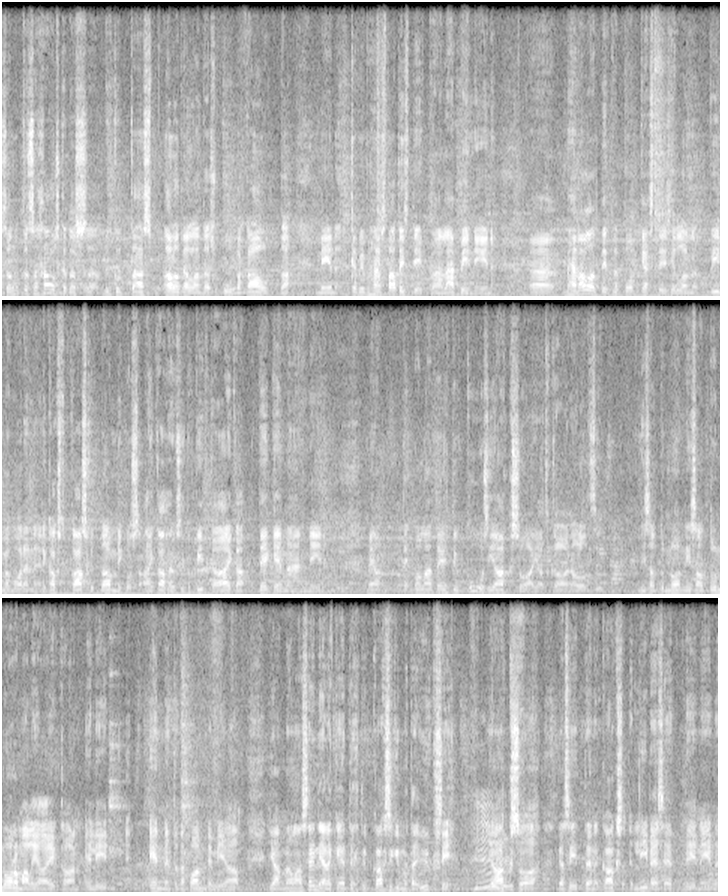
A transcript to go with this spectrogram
Se on mutta tuossa hauska tuossa, nyt kun taas aloitellaan taas uutta kautta, niin kävin vähän statistiikkaa läpi, niin mehän aloitettiin tätä podcastia silloin viime vuoden, eli 2020 tammikuussa, aika kauhean siitä on pitkä aika tekemään, niin me te, ollaan tehty kuusi jaksoa, jotka on ollut niin, sanottu, no, niin sanottuun normaaliaikaan, eli ennen tätä pandemiaa. Ja me ollaan sen jälkeen tehty 21 jaksoa ja sitten kaksi live-settiä, niin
